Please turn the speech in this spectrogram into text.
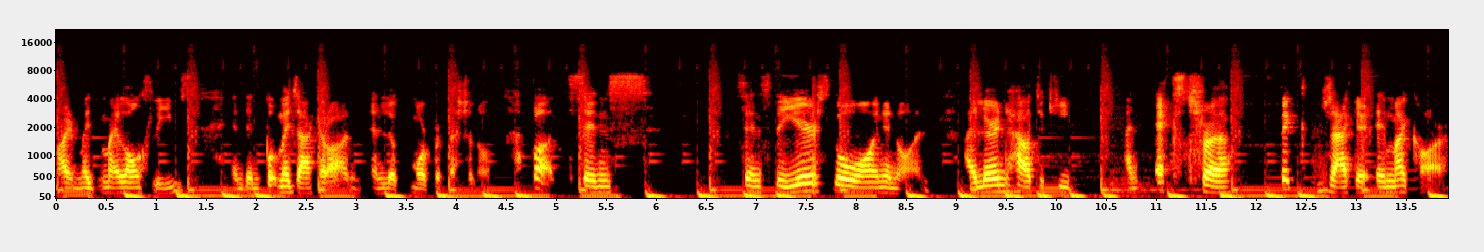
my, my, my long sleeves and then put my jacket on and look more professional. But since since the years go on and on, I learned how to keep an extra thick jacket in my car,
